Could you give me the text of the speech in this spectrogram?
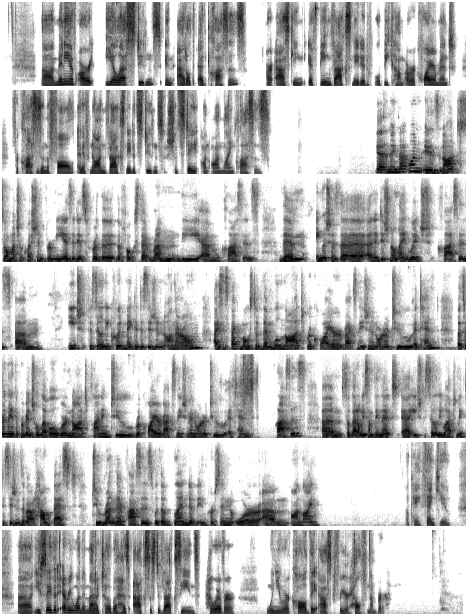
uh, many of our ELS students in adult ed classes are asking if being vaccinated will become a requirement for classes in the fall and if non-vaccinated students should stay on online classes. Yeah, I mean that one is not so much a question for me as it is for the the folks that run the um, classes. The English as a, an additional language classes. Um, each facility could make a decision on their own. I suspect most of them will not require vaccination in order to attend, but certainly at the provincial level, we're not planning to require vaccination in order to attend classes. Um, so that'll be something that uh, each facility will have to make decisions about how best to run their classes with a blend of in person or um, online. Okay, thank you. Uh, you say that everyone in Manitoba has access to vaccines. However, when you are called, they ask for your health number.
